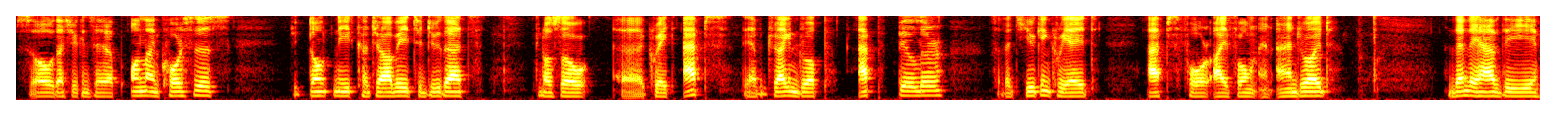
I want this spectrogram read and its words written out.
so that you can set up online courses. You don't need kajabi to do that. You can also uh, create apps. They have a drag and drop app builder so that you can create apps for iphone and android. Then they have the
